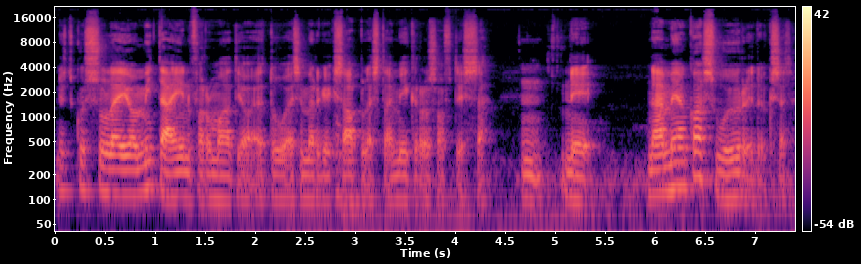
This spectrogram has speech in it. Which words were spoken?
nyt kun sulla ei ole mitään informaatioetua esimerkiksi Applessa tai Microsoftissa, mm. niin nämä meidän kasvuyritykset,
